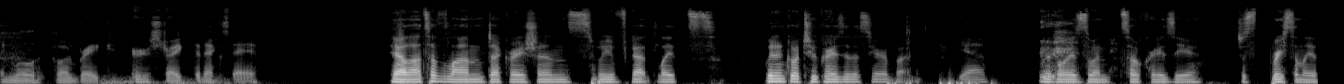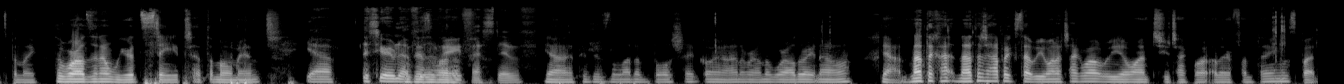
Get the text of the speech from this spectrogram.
and we'll go on break or strike the next day. Yeah, lots of lawn decorations. We've got lights. We didn't go too crazy this year, but Yeah. we've always went so crazy. Just recently, it's been like the world's in a weird state at the moment. Yeah. This year I'm not Like, there's a feeling very of- festive. Yeah, I think there's a lot of bullshit going on around the world right now. Yeah, not the not the topics that we want to talk about. We want to talk about other fun things, but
